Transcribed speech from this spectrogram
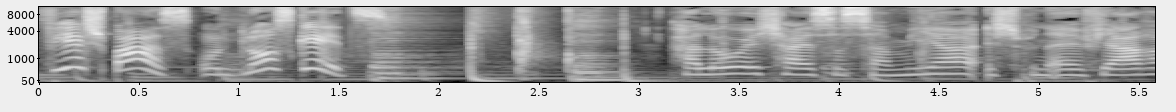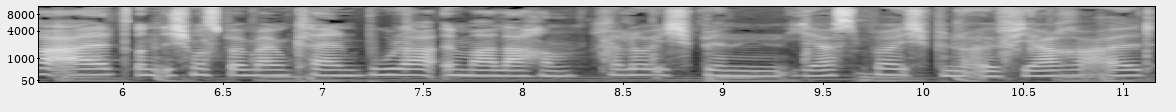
Viel Spaß und los geht's! Hallo, ich heiße Samia, ich bin elf Jahre alt und ich muss bei meinem kleinen Bruder immer lachen. Hallo, ich bin Jasper, ich bin elf Jahre alt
